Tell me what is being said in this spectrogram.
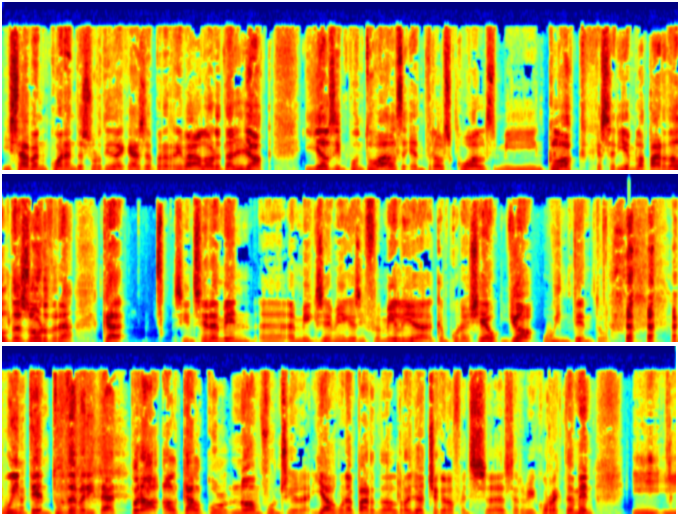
i saben quan han de sortir de casa per arribar a l'hora del lloc, i els impuntuals, entre els quals m'hi incloc, que seríem la part del desordre, que sincerament, eh, amics i amigues i família que em coneixeu, jo ho intento. ho intento de veritat, però el càlcul no em funciona. Hi ha alguna part del rellotge que no faig eh, servir correctament i, i,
